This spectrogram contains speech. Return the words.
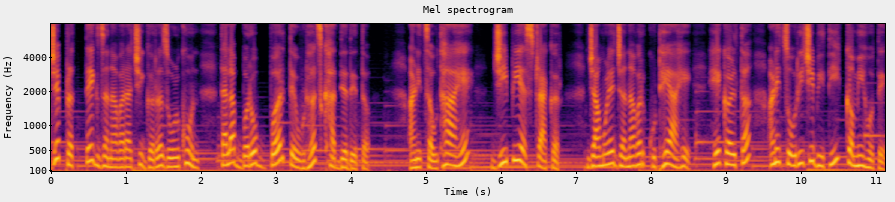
जे प्रत्येक जनावराची गरज ओळखून त्याला बरोबर तेवढंच खाद्य देतं. आणि चौथा आहे जी पी एस ट्रॅकर ज्यामुळे जनावर कुठे आहे हे कळतं आणि चोरीची भीती कमी होते.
